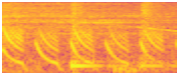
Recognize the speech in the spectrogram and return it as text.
Wow.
